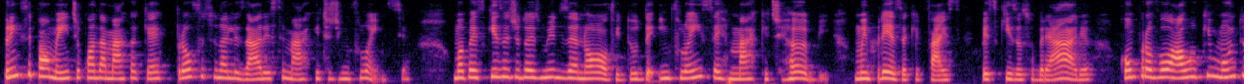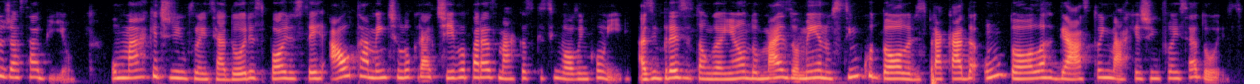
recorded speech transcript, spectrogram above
principalmente quando a marca quer profissionalizar esse marketing de influência. Uma pesquisa de 2019 do The Influencer Market Hub, uma empresa que faz pesquisa sobre a área, comprovou algo que muitos já sabiam o marketing de influenciadores pode ser altamente lucrativo para as marcas que se envolvem com ele. As empresas estão ganhando mais ou menos 5 dólares para cada 1 dólar gasto em marketing de influenciadores.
